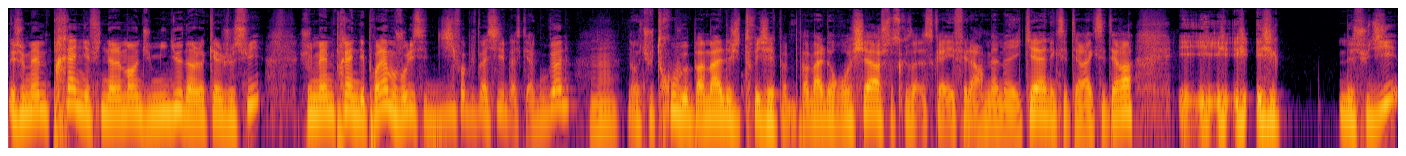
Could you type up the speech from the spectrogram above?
je m'imprègne finalement du milieu dans lequel je suis. Je m'imprègne des problèmes. Aujourd'hui, c'est dix fois plus facile parce qu'il y a Google. Hmm. Donc tu trouves pas mal, j'ai pas, pas mal de recherches sur ce qu'avait fait l'armée américaine, etc., etc. Et, et- et- et je me suis dit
